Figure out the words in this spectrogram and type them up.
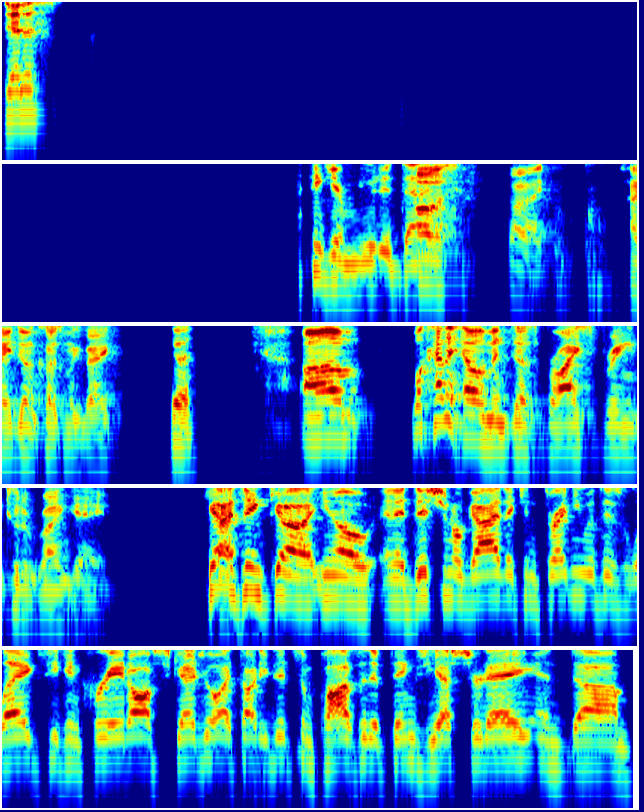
Dennis? I think you're muted dennis. Oh, all right. How you doing coach mcvay? Good. Um, what kind of element does Bryce bring to the run game? Yeah, I think uh, you know an additional guy that can threaten you with his legs. He can create off schedule. I thought he did some positive things yesterday, and um,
